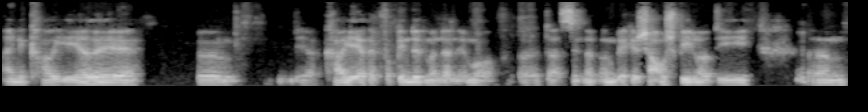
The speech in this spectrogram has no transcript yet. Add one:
eine Karriere äh, ja, Karriere verbindet man dann immer. Äh, da sind dann irgendwelche Schauspieler, die ähm,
